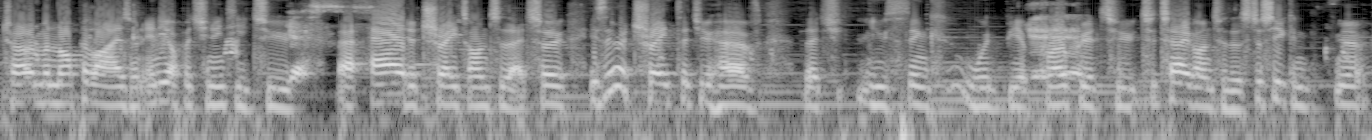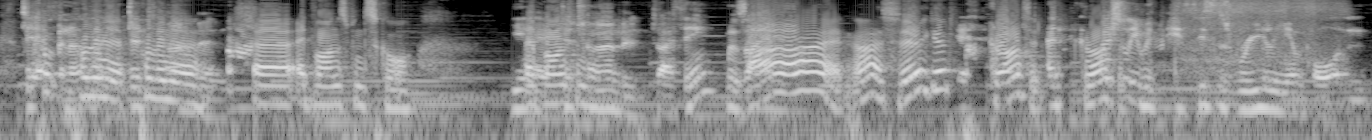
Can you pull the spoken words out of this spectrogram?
try to monopolize on any opportunity to Yes. uh, add a trait onto that. So is there a trait that you have that you think would be appropriate to, to tag onto this, just so you can you know pull, pull in a pull in a uh, advancement score. Yeah, determined. I think was. All right, nice, very good. Granted, and granted. especially with this, this is really important.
